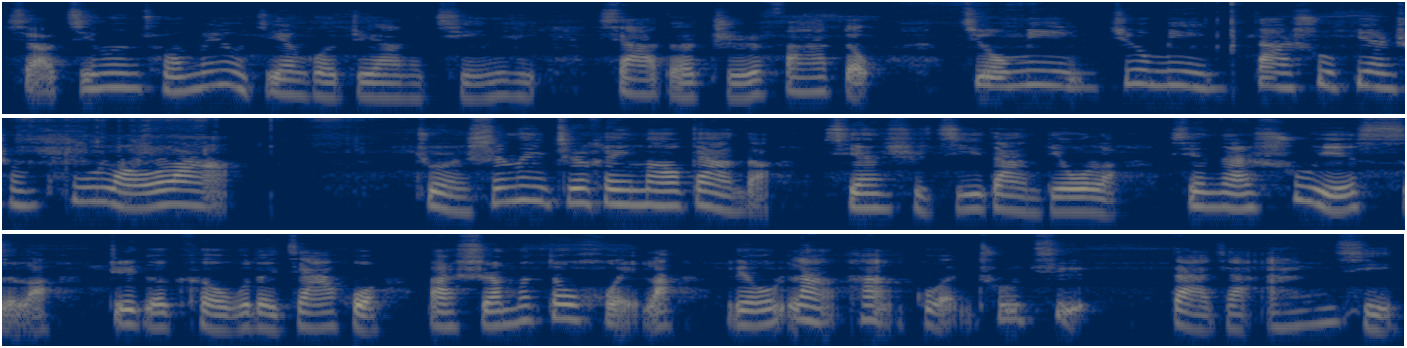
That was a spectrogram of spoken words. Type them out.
小鸡们从没有见过这样的情景，吓得直发抖。救命！救命！大树变成骷髅啦！准是那只黑猫干的。先是鸡蛋丢了，现在树也死了。这个可恶的家伙把什么都毁了！流浪汉，滚出去！大家安心。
